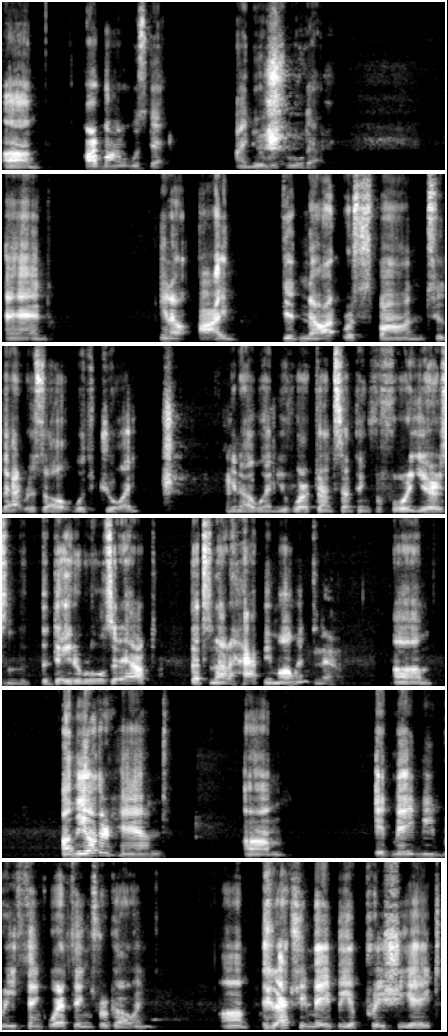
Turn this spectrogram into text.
um, our model was dead. I knew it was ruled out, and you know, I did not respond to that result with joy. You know, when you've worked on something for four years and the, the data rules it out, that's not a happy moment. no Um, on the other hand, um, it made me rethink where things were going. Um, it actually made me appreciate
